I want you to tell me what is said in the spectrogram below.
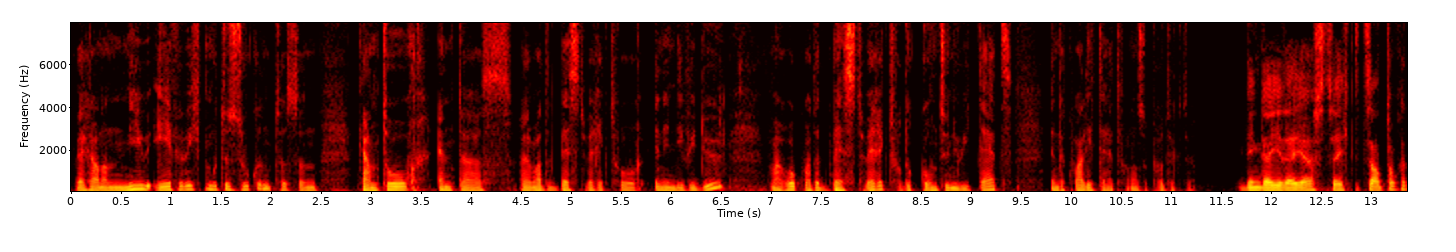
Wij gaan een nieuw evenwicht moeten zoeken tussen kantoor en thuis. Uh, wat het best werkt voor een individu, maar ook wat het best werkt voor de continuïteit en de kwaliteit van onze producten. Ik denk dat je dat juist zegt. Het zal toch een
